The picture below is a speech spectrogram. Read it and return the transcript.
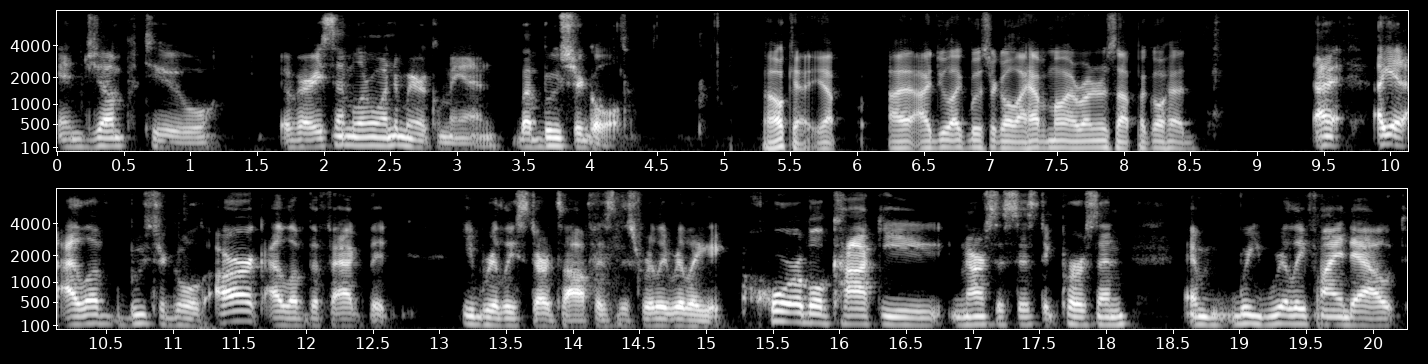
and jump to a very similar one to Miracle Man, but Booster Gold. Okay. Yep. I, I do like Booster Gold. I have them on my runners up, but go ahead. I again, I love the Booster Gold arc. I love the fact that he really starts off as this really, really horrible, cocky, narcissistic person, and we really find out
